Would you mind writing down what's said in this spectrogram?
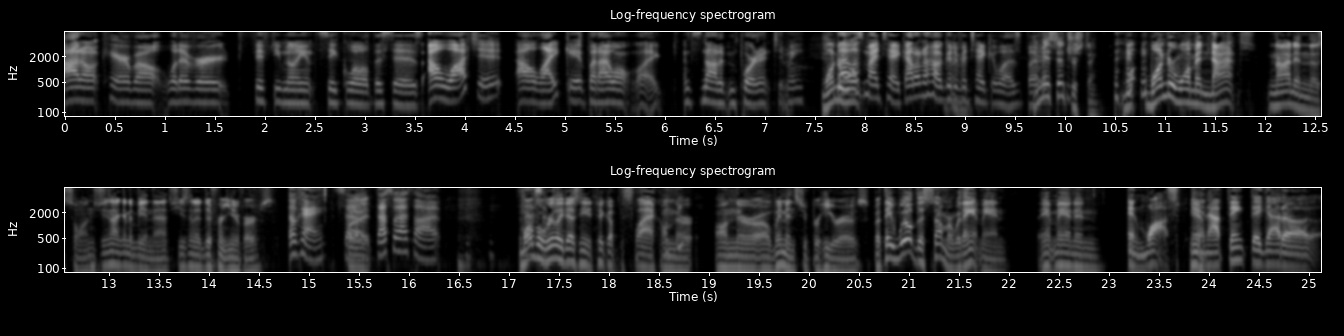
I don't care about whatever 50 millionth sequel this is. I'll watch it. I'll like it, but I won't like it's not important to me. Wonder that Wo- was my take. I don't know how good of a take it was, but I mean, it's interesting. Wonder Woman not not in this one. She's not going to be in that. She's in a different universe. okay. So But- that's what I thought. Marvel really does need to pick up the slack on their on their uh, women superheroes, but they will this summer with Ant Man, Ant Man, and and Wasp. Yeah. And I think they got a,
